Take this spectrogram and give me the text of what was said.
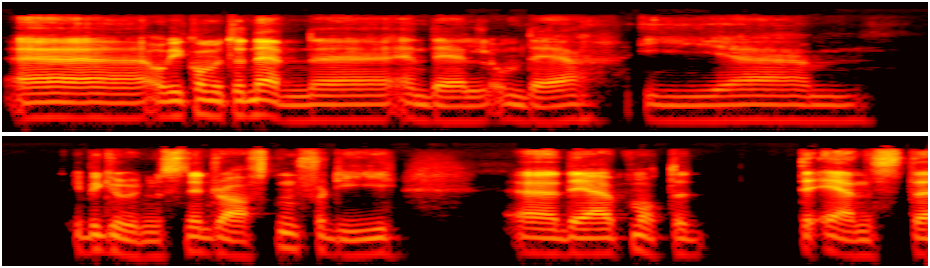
Uh, og vi kommer til å nevne en del om det i, i begrunnelsen i draften, fordi Eh, det er på en måte det eneste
